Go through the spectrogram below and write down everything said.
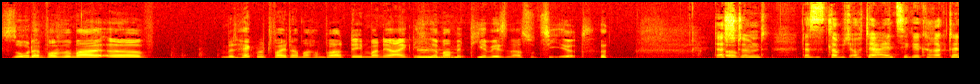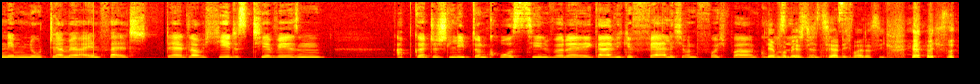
So, dann wollen wir mal äh, mit Hagrid weitermachen war, den man ja eigentlich mhm. immer mit Tierwesen assoziiert. Das ähm. stimmt. Das ist, glaube ich, auch der einzige Charakter neben Newt, der mir einfällt, der, glaube ich, jedes Tierwesen abgöttisch liebt und großziehen würde, egal wie gefährlich und furchtbar und gruselig Ja, von mir sieht es ja nicht mal, dass sie gefährlich sind.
